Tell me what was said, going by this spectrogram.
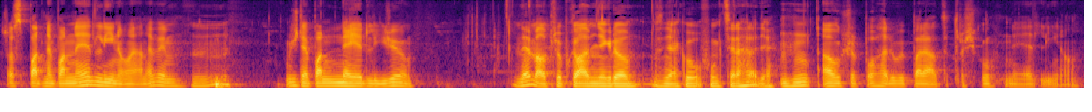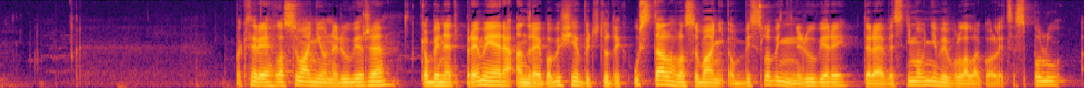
třeba spadne pan nejedlý, no, já nevím. Hmm. Už jde pan nejedlý, že jo? Nemal předpokládám někdo s nějakou funkci na hradě. Mm-hmm. A už od pohledu vypadá to trošku nejedlý, no. Pak tady je hlasování o nedůvěře. Kabinet premiéra Andreje Babiše ve čtvrtek ustal hlasování o vyslovení nedůvěry, které ve sněmovně vyvolala koalice spolu a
